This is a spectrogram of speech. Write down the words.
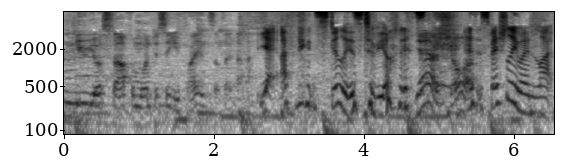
knew your stuff and wanted to see you play and stuff like that? yeah I think it still is to be honest Yeah, sure. especially when like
